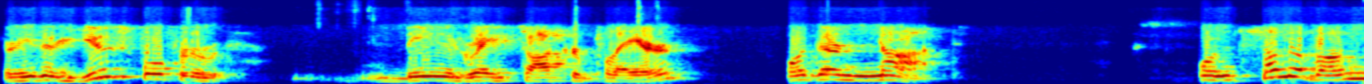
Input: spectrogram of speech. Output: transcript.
They're either useful for being a great soccer player or they're not. On some of them,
